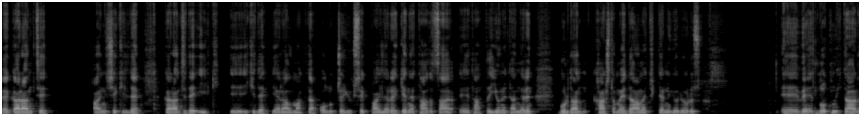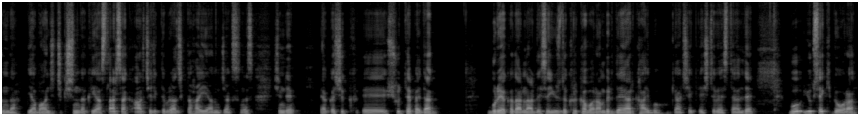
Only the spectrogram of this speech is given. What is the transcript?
ve garanti aynı şekilde garanti de ilk e, ikide yer almakta. Oldukça yüksek payları gene tahta, e, tahtayı yönetenlerin buradan karşılamaya devam ettiklerini görüyoruz. E, ve lot miktarında yabancı çıkışında kıyaslarsak Arçelik'te birazcık daha iyi anlayacaksınız. Şimdi yaklaşık e, şu tepeden buraya kadar neredeyse %40'a varan bir değer kaybı gerçekleşti Vestel'de. Bu yüksek bir oran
